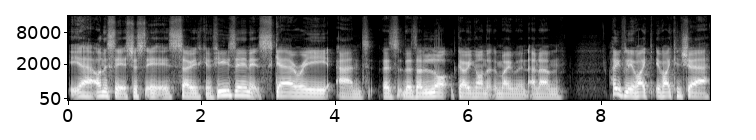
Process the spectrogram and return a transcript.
yeah, honestly, it's just it is so confusing. It's scary, and there's there's a lot going on at the moment. And um, hopefully, if I if I can share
